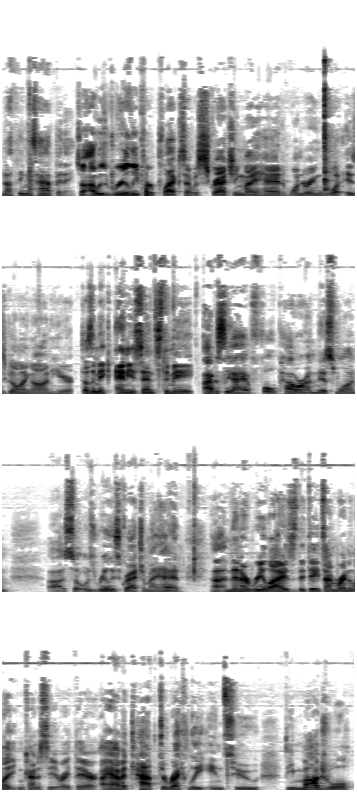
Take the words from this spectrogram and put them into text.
nothing is happening. So I was really perplexed. I was scratching my head, wondering what is going on here. Doesn't make any sense to me. Obviously, I have full power on this one. Uh, so it was really scratching my head. Uh, and then I realized the daytime running light, you can kind of see it right there. I have it tapped directly into the module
